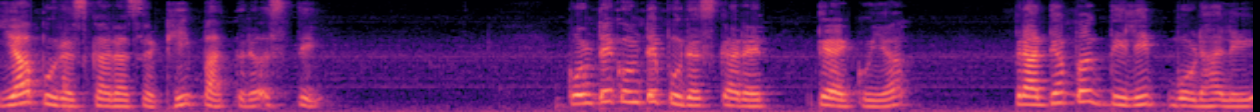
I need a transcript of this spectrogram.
या पुरस्कारासाठी पात्र असतील. कोणते कोणते पुरस्कार आहेत ते ऐकूया. प्राध्यापक दिलीप बोढाले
